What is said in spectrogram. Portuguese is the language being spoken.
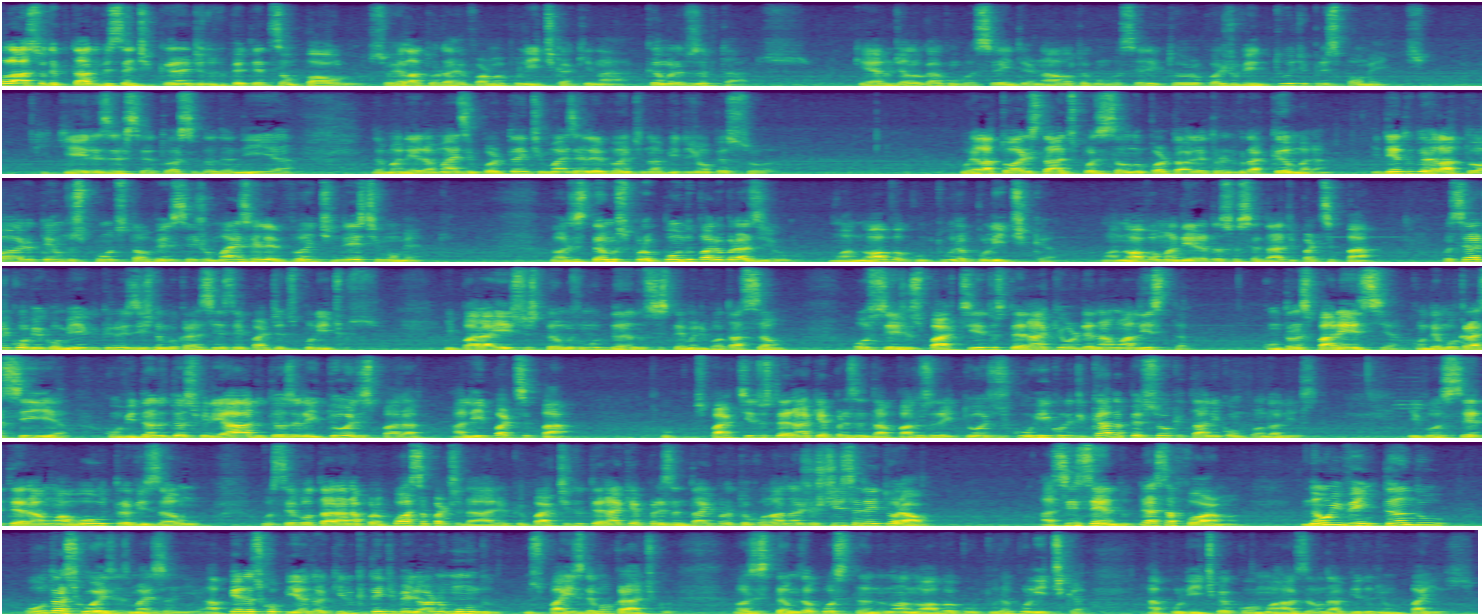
Olá, sou o deputado Vicente Cândido, do PT de São Paulo. Sou relator da reforma política aqui na Câmara dos Deputados. Quero dialogar com você, internauta, com você, leitor, com a juventude principalmente, que queira exercer a sua cidadania da maneira mais importante e mais relevante na vida de uma pessoa. O relatório está à disposição no portal eletrônico da Câmara e dentro do relatório tem um dos pontos talvez seja o mais relevante neste momento. Nós estamos propondo para o Brasil uma nova cultura política, uma nova maneira da sociedade participar. Você há de convir comigo que não existe democracia sem partidos políticos. E para isso estamos mudando o sistema de votação. Ou seja, os partidos terão que ordenar uma lista com transparência, com democracia, convidando teus filiados, teus eleitores para ali participar. Os partidos terão que apresentar para os eleitores o currículo de cada pessoa que está ali compondo a lista. E você terá uma outra visão você votará na proposta partidária que o partido terá que apresentar e protocolar na Justiça Eleitoral. Assim sendo, dessa forma, não inventando outras coisas, mas apenas copiando aquilo que tem de melhor no mundo, nos países democráticos, nós estamos apostando numa nova cultura política, a política como a razão da vida de um país.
